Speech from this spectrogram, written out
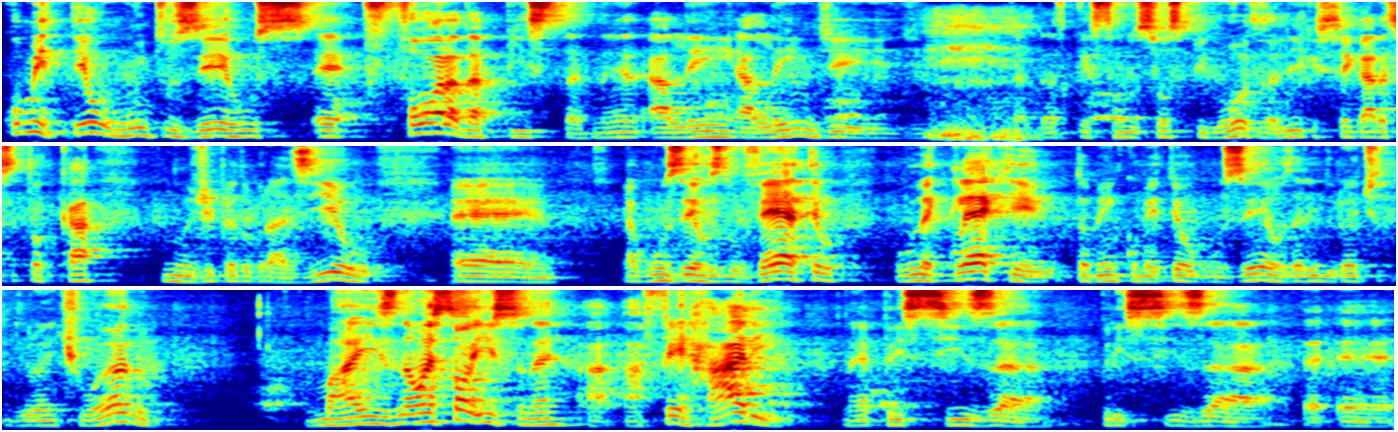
cometeu muitos erros é, fora da pista, né? além, além de, de da, da, questão de seus pilotos ali que chegaram a se tocar no GP do Brasil. É, alguns erros do Vettel, o Leclerc também cometeu alguns erros ali durante, durante o ano, mas não é só isso, né? A, a Ferrari né, precisa, precisa é, é,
